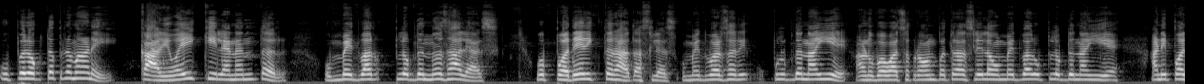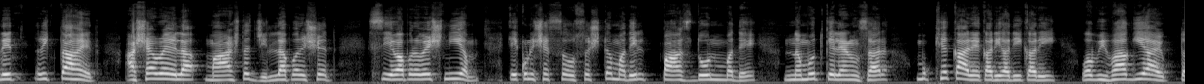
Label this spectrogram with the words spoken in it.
उपरोक्तप्रमाणे कार्यवाही केल्यानंतर उमेदवार उपलब्ध न झाल्यास व पदे रिक्त राहत असल्यास उमेदवार जर उपलब्ध नाही आहे अनुभवाचं प्रमाणपत्र असलेला उमेदवार उपलब्ध नाही आहे आणि पदे रिक्त आहेत अशा वेळेला महाराष्ट्र जिल्हा परिषद सेवा प्रवेश नियम एकोणीसशे चौसष्टमधील पाच दोनमध्ये नमूद केल्यानुसार मुख्य कार्यकारी अधिकारी व विभागीय आयुक्त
